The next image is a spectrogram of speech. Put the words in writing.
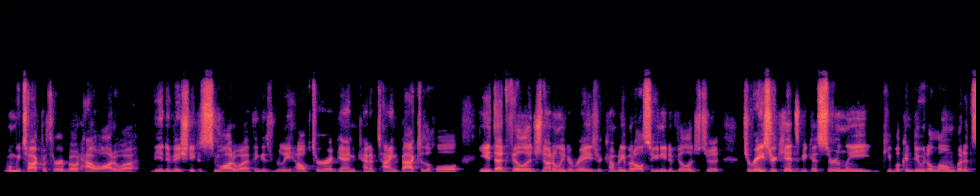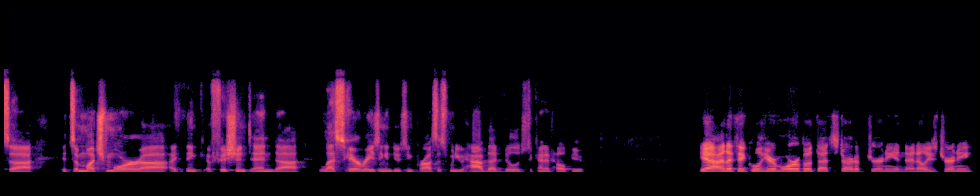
when we talked with her about how ottawa the innovation ecosystem ottawa i think has really helped her again kind of tying back to the whole you need that village not only to raise your company but also you need a village to to raise your kids because certainly people can do it alone but it's uh it's a much more uh, i think efficient and uh less hair raising inducing process when you have that village to kind of help you. Yeah, and I think we'll hear more about that startup journey and, and Ellie's journey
